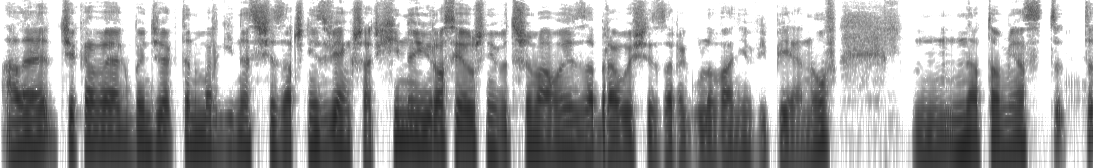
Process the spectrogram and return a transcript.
Ale ciekawe, jak będzie, jak ten margines się zacznie zwiększać. Chiny i Rosja już nie wytrzymały, zabrały się za regulowanie VPN-ów, natomiast to,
